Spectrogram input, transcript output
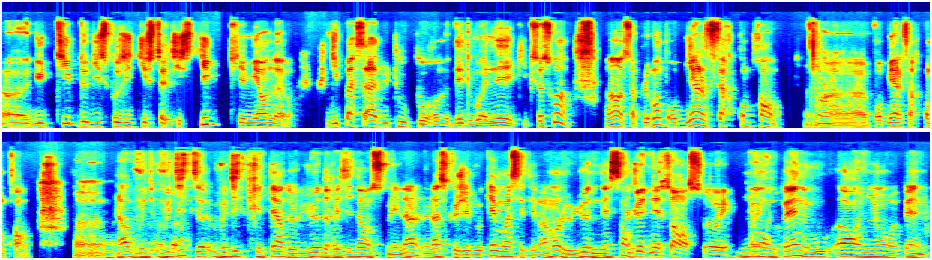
euh, du type de dispositif statistique qui est mis en œuvre. Je ne dis pas ça du tout pour dédouaner qui que ce soit, hein, simplement pour bien le faire comprendre. pour bien le faire comprendre. Alors vous, vous, dites, vous dites critères de lieu de résidence, mais là, là ce que j'évoquais, moi, c'était vraiment le lieu de naissance. Le lieu de naissance, oui. Union européenne ou hors Union européenne.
